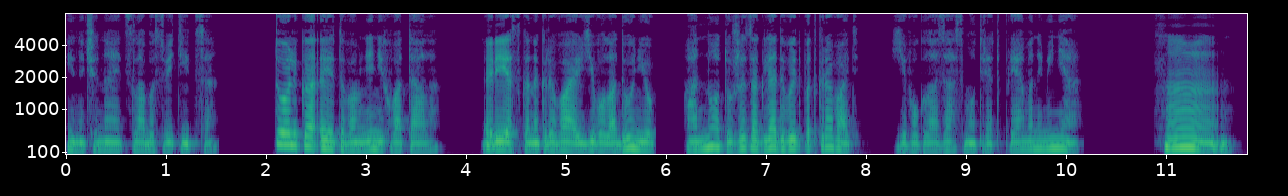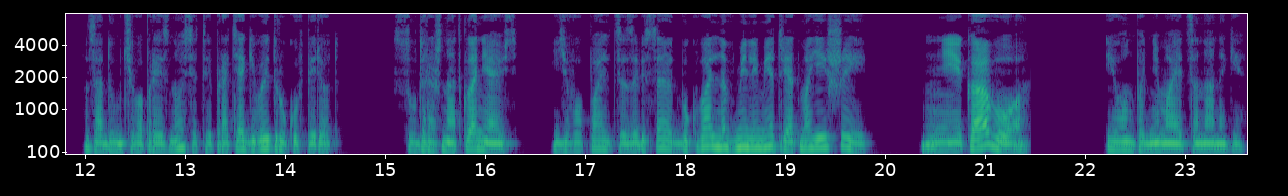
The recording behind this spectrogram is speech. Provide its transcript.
и начинает слабо светиться. Только этого мне не хватало. Резко накрываю его ладонью, а Нот уже заглядывает под кровать. Его глаза смотрят прямо на меня. «Хм...» – задумчиво произносит и протягивает руку вперед. Судорожно отклоняюсь. Его пальцы зависают буквально в миллиметре от моей шеи. «Никого!» И он поднимается на ноги.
